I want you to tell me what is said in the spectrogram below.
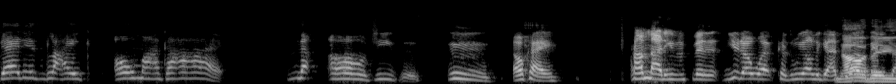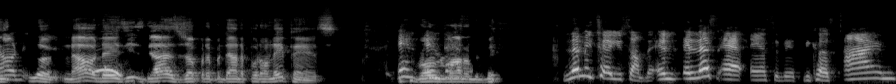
that is like, oh my god. No, oh Jesus. Mm, okay. I'm not even fit. You know what? Because we only got nowadays. Look, nowadays these guys jumping up and down to put on their pants and, rolling and around on the bed. Let me tell you something, and and let's add, answer this because I'm,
